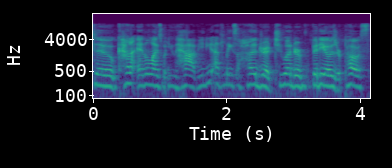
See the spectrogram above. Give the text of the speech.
to kind of analyze what you have. You need at least 100, 200 videos or posts.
